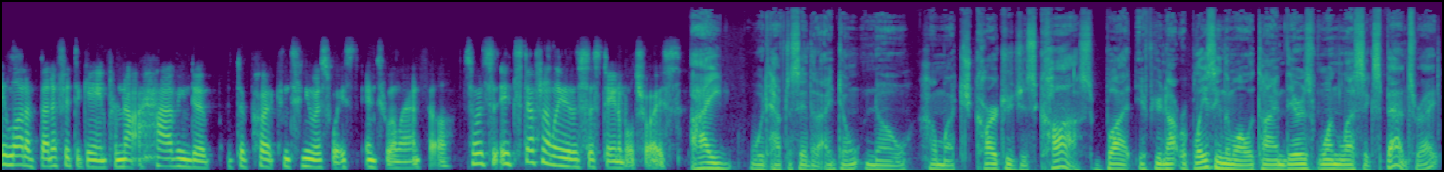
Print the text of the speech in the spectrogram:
a lot of benefit to gain from not having to, to put continuous waste into a landfill. So it's it's definitely the sustainable choice. I would have to say that I don't know how much cartridges cost, but if you're not replacing them all the time, there's one less expense, right?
